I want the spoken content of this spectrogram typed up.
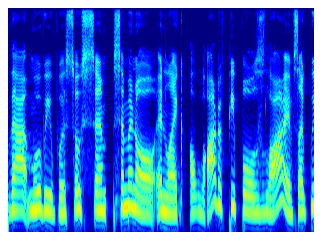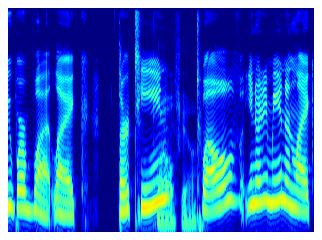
that movie was so sem- seminal in like a lot of people's lives. Like we were what, like 13, 12. 12, you know what I mean? And like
